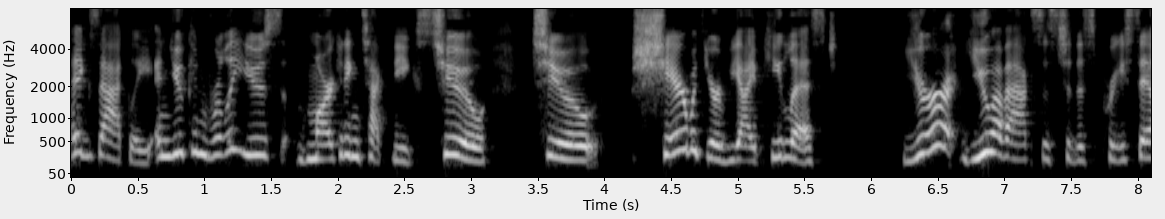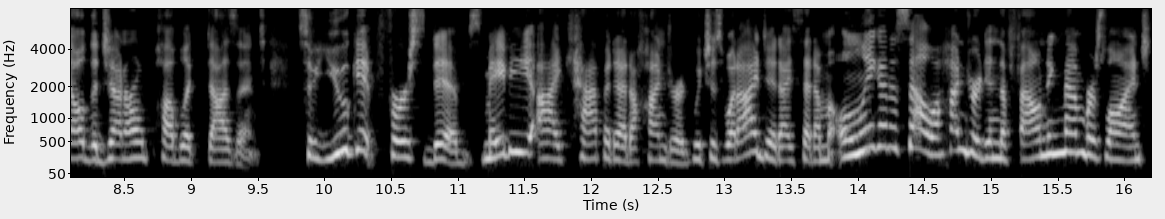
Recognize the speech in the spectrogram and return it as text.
Exactly. And you can really use marketing techniques too to share with your VIP list you're, you have access to this pre-sale. The general public doesn't. So you get first dibs. Maybe I cap it at a hundred, which is what I did. I said, I'm only going to sell a hundred in the founding members launch.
